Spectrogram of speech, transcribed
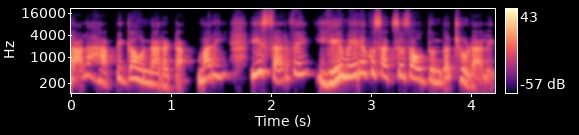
చాలా హ్యాపీగా ఉన్నారట. మరి ఈ సర్వే ఏ మేరకు సక్సెస్ అవుతుందో చూడాలి.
